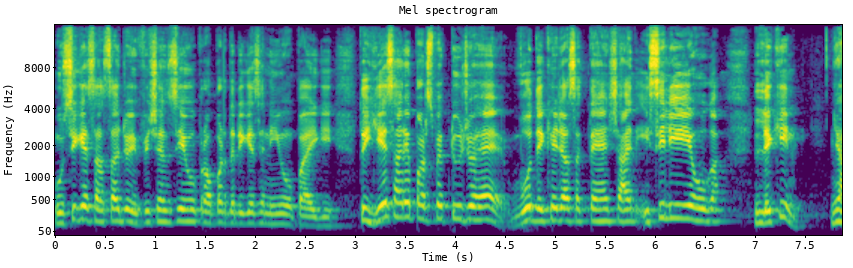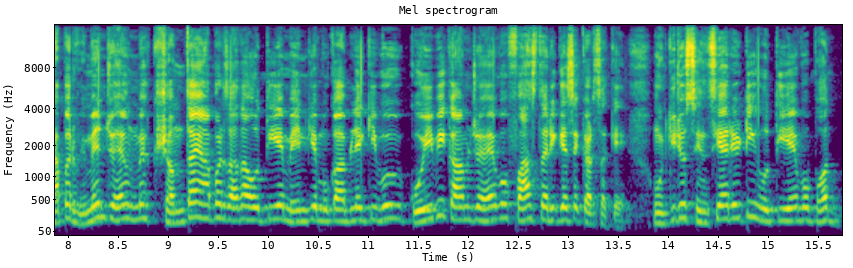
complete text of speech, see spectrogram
उसी के साथ साथ जो इफिशियंसी है, वो प्रॉपर तरीके से नहीं हो पाएगी। तो ये सारे पर्सपेक्टिव जो है, वो देखे जा सकते हैं, शायद इसीलिए ये होगा। लेकिन यहाँ पर विमेन जो है, उनमें क्षमता यहाँ पर ज़्यादा होती है मेन के मुकाबले कि वो कोई भी काम जो है, वो फास्ट तरीके से कर सके। उनकी जो सिंसियरिटी होती है, वो बहुत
